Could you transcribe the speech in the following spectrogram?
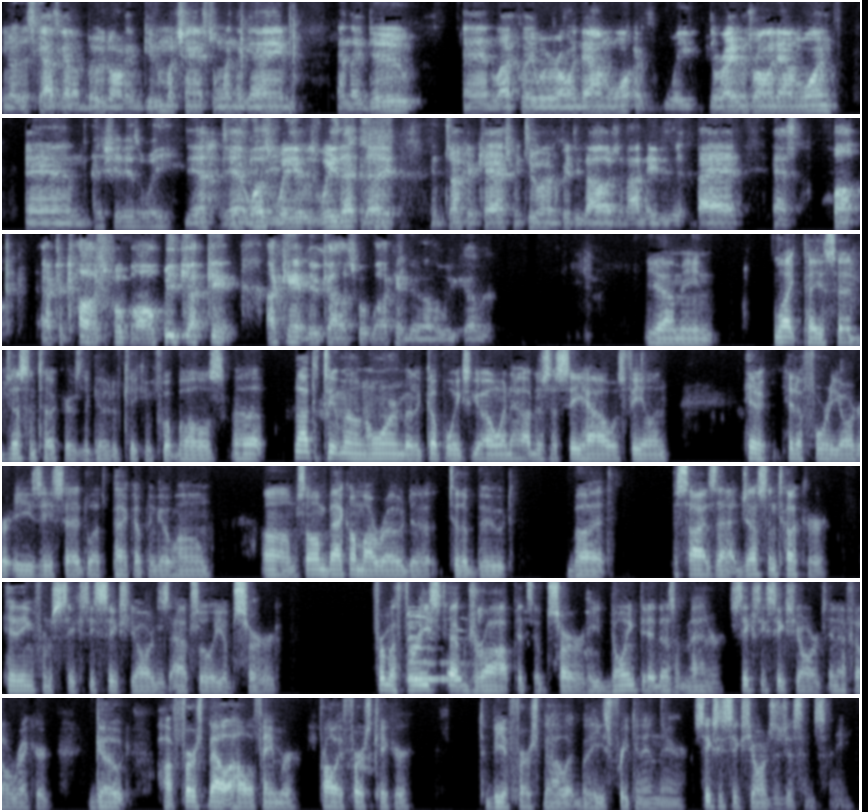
you know, this guy's got a boot on him. Give him a chance to win the game, and they do. And luckily, we were only down one. Or we, the Ravens, were only down one. And That shit is we. yeah, yeah, it was we. It was we that day. And Tucker cashed me two hundred fifty dollars, and I needed it bad as fuck. After college football week, I can't, I can't do college football. I can't do another week of it. Yeah, I mean, like Pace said, Justin Tucker is the goat of kicking footballs. Uh, not to toot my own horn, but a couple weeks ago I went out just to see how I was feeling. Hit a hit a forty yarder easy. Said let's pack up and go home. Um, so I'm back on my road to to the boot. But besides that, Justin Tucker hitting from 66 yards is absolutely absurd. From a three step mm. drop, it's absurd. He doinked it. It doesn't matter. 66 yards, NFL record, goat first ballot Hall of Famer, probably first kicker to be a first ballot, but he's freaking in there. 66 yards is just insane.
